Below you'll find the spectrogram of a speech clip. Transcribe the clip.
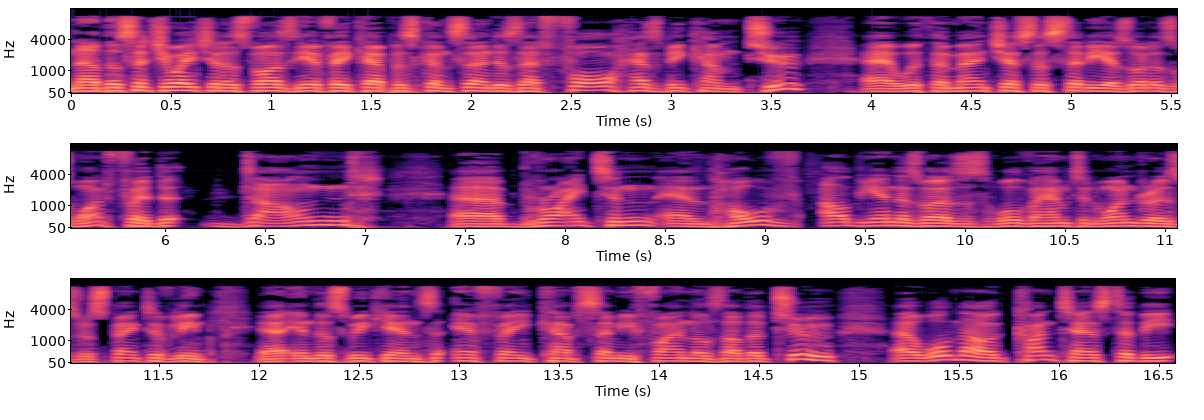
Now, the situation as far as the FA Cup is concerned is that four has become two, uh, with Manchester City as well as Watford down, uh, Brighton and Hove Albion as well as Wolverhampton Wanderers, respectively, uh, in this weekend's FA Cup semi finals. Now, the two uh, will now contest the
